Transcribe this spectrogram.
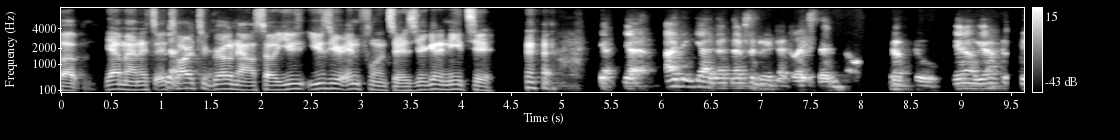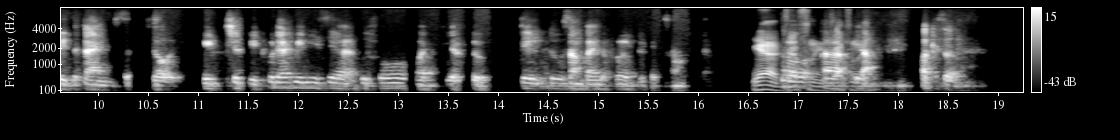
but yeah, man, it's it's yeah, hard to grow now. So you use your influencers. You're gonna need to. yeah, yeah. I think yeah, that, that's a great advice. Then you, have to, you know, you have to take the time. So, so it should it could have been easier before, but you have to still do some kind of work to get something. Yeah, so, definitely, uh, definitely. Yeah. Okay, so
